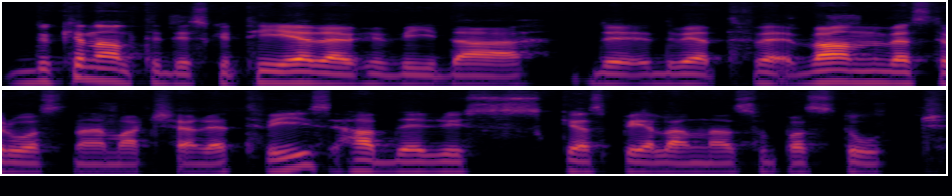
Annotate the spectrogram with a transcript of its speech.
du kan alltid diskutera huruvida, du, du vet, vann Västerås den här matchen rättvis? Hade ryska spelarna så pass stort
